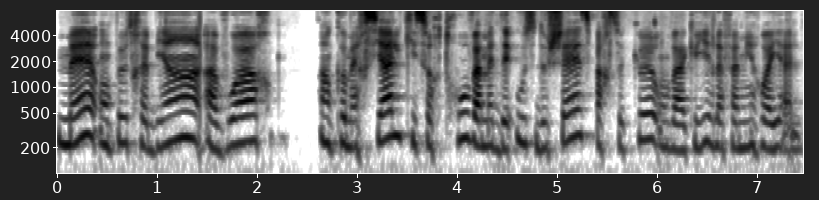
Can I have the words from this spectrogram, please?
mais on peut très bien avoir un commercial qui se retrouve à mettre des housses de chaises parce qu'on va accueillir la famille royale.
